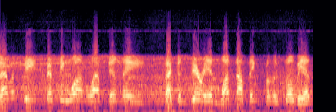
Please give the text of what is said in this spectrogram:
17.51 left in the second period. 1 nothing for the Soviets.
